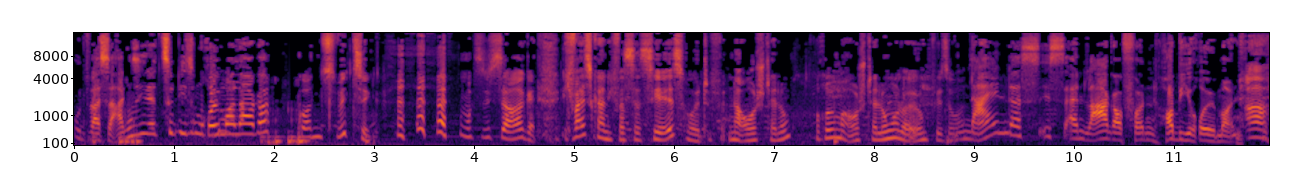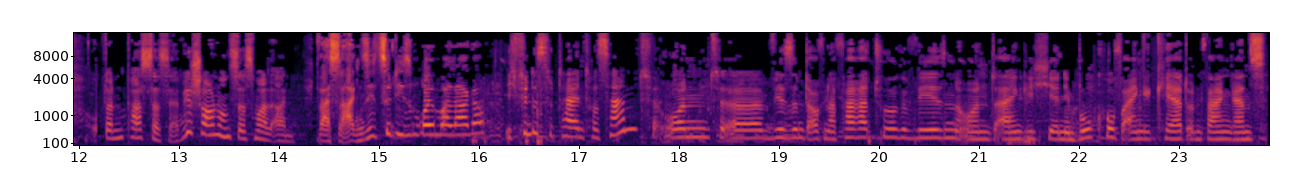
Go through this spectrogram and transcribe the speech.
Und was sagen Sie jetzt zu diesem Römerlager? Ganz witzig, muss ich sagen. Ich weiß gar nicht, was das hier ist heute. Eine Ausstellung? Römerausstellung oder irgendwie so? Nein, das ist ein Lager von Hobbyrömern. Ah, dann passt das ja. Wir schauen uns das mal an. Was sagen Sie zu diesem Römerlager? Ich finde es total interessant und äh, wir sind auf einer Fahrradtour gewesen und eigentlich hier in den Burghof eingekehrt und waren ganz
